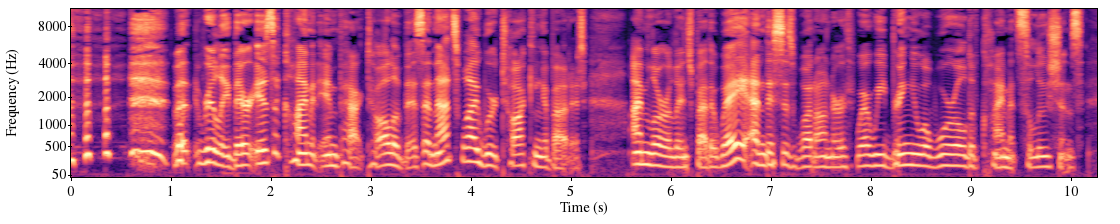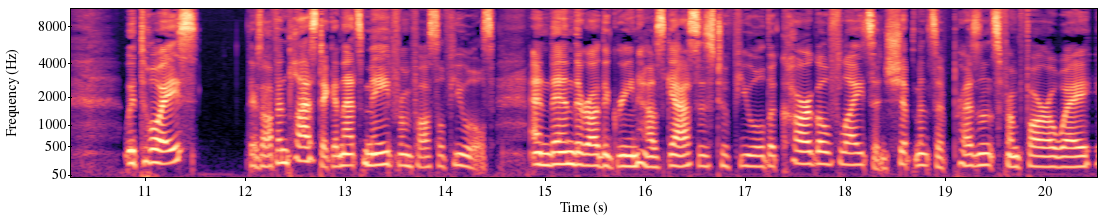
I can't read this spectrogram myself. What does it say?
but really, there is a climate impact to all of this, and that's why we're talking about it. I'm Laura Lynch, by the way, and this is What on Earth, where we bring you a world of climate solutions. With toys, there's often plastic, and that's made from fossil fuels. And then there are the greenhouse gases to fuel the cargo flights and shipments of presents from far away.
